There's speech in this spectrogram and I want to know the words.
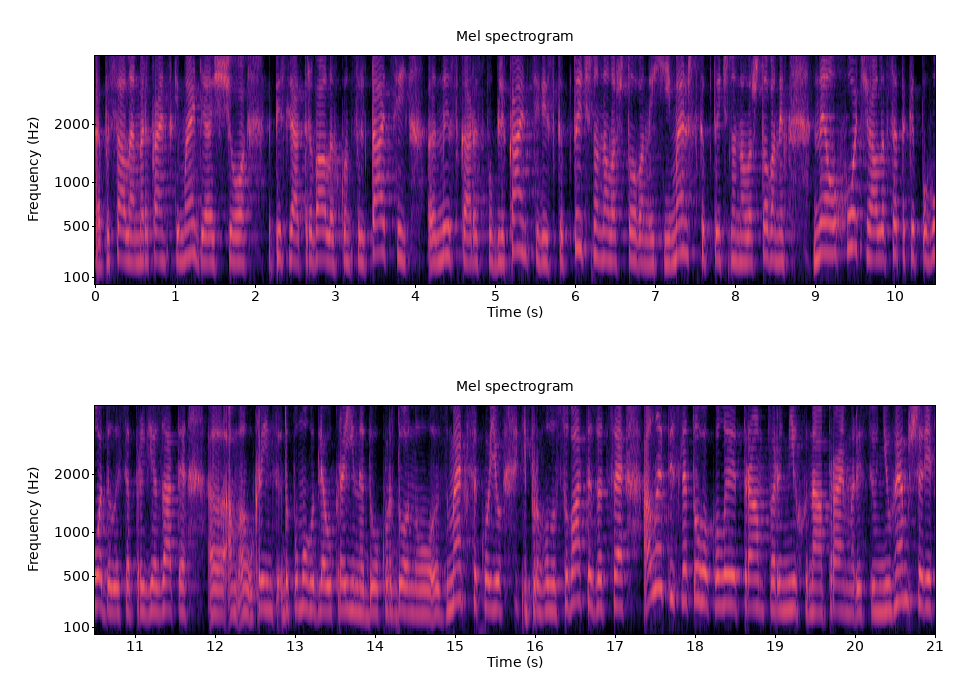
е, писали американські медіа, що після тривалих консультацій е, низка республіканців і скептично налаштованих, і менш скептично налаштованих неохоче, але все таки погодилися прив'язати е, українську допомогу для України до кордону з Мексикою і проголосувати за це. Але після того, коли Трамп переміг на праймеріс у Нью-Гемпширі,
